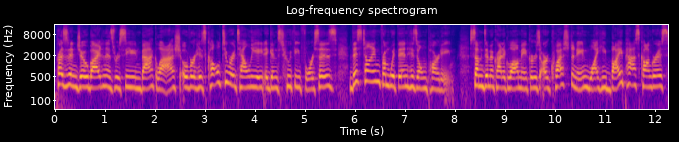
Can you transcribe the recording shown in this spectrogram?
President Joe Biden is receiving backlash over his call to retaliate against Houthi forces, this time from within his own party. Some Democratic lawmakers are questioning why he bypassed Congress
